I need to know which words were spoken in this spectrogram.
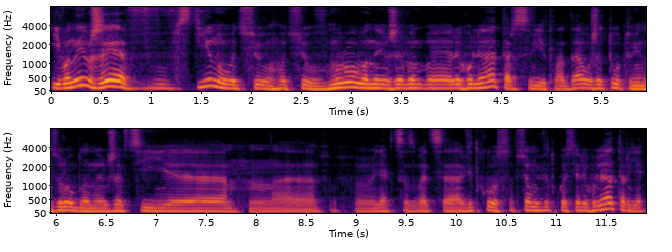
І вони вже в стіну, оцю, оцю вмурований вже е, регулятор світла. Да, вже тут він зроблений вже в цій, е, е, як це зветься, відкос, в цьому відкосі регулятор є.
